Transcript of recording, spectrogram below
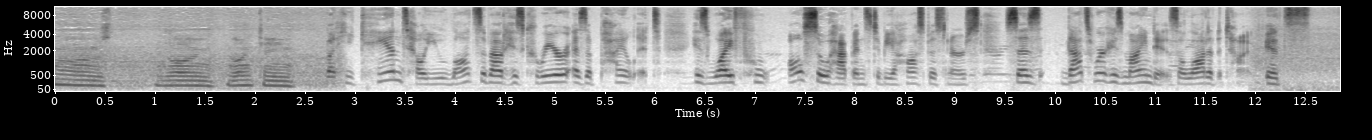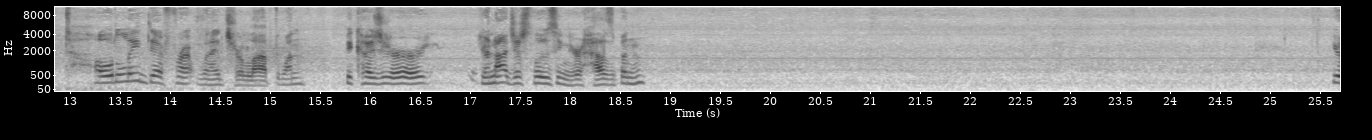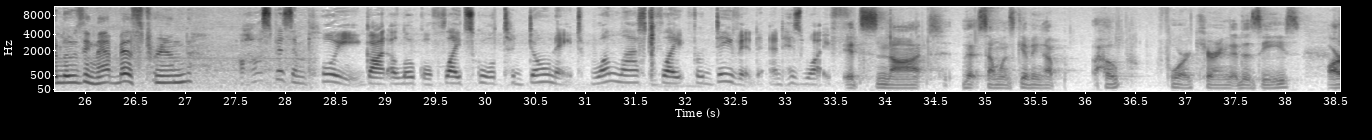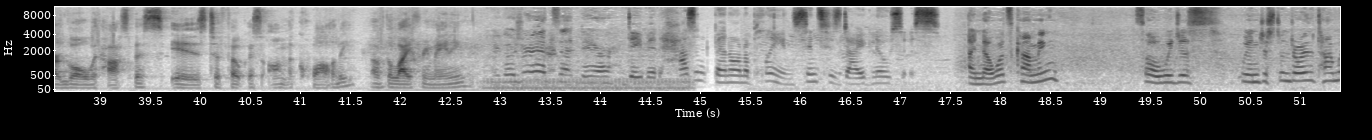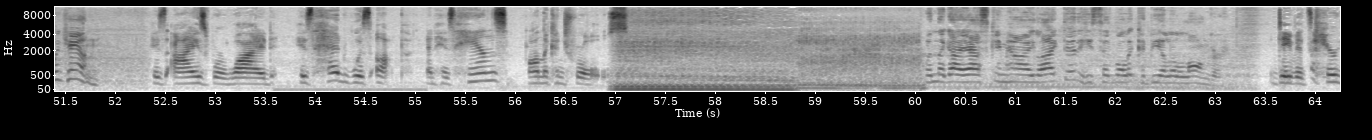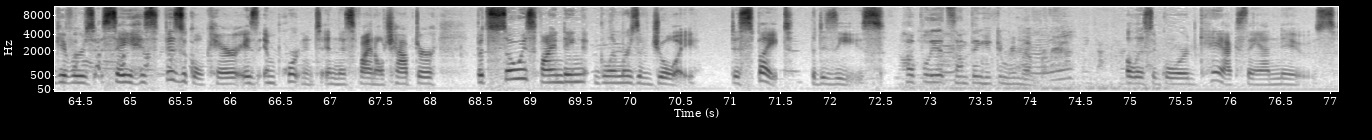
I was nine, 19. But he can tell you lots about his career as a pilot. His wife, who also happens to be a hospice nurse, says that's where his mind is a lot of the time. It's totally different when it's your loved one because you're you're not just losing your husband. You're losing that best friend. A hospice employee got a local flight school to donate one last flight for David and his wife. It's not that someone's giving up hope for curing a disease. Our goal with hospice is to focus on the quality of the life remaining. There goes your headset, dear. David hasn't been on a plane since his diagnosis. I know what's coming, so we just we just enjoy the time we can. His eyes were wide, his head was up, and his hands on the controls. When the guy asked him how he liked it, he said, "Well, it could be a little longer." David's caregivers say his physical care is important in this final chapter, but so is finding glimmers of joy, despite the disease. Hopefully, it's something he can remember. Alyssa Goard, KXAN News.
